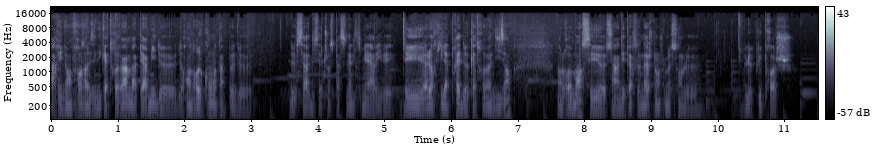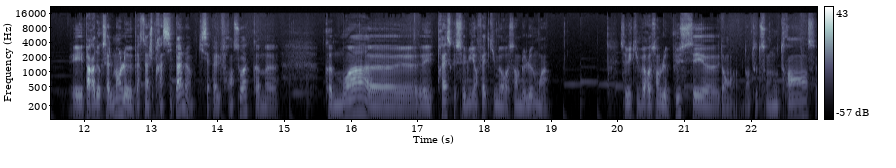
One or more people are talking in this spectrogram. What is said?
arrivé en France dans les années 80, m'a permis de, rendre compte un peu de, ça, de cette chose personnelle qui m'est arrivée. Et alors qu'il a près de 90 ans, dans le roman, euh, c'est un des personnages dont je me sens le, plus proche. Et paradoxalement, le personnage principal, qui s'appelle François, comme, euh, moi, est presque celui en fait qui me ressemble le moins. Celui qui me ressemble le plus, c'est dans, toute son outrance,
